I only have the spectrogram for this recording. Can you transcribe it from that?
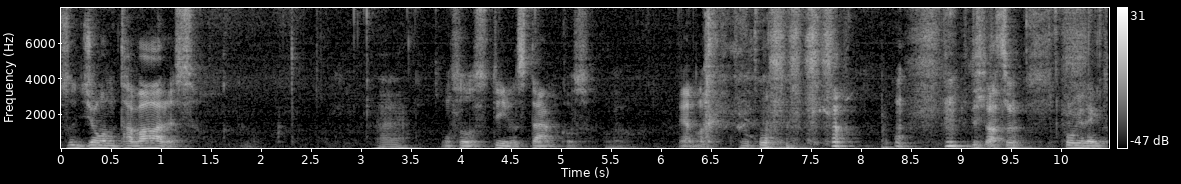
Så John Tavares. Nej. Och så Steven Stamkos. En av Två. Det är alltså frågetecken.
